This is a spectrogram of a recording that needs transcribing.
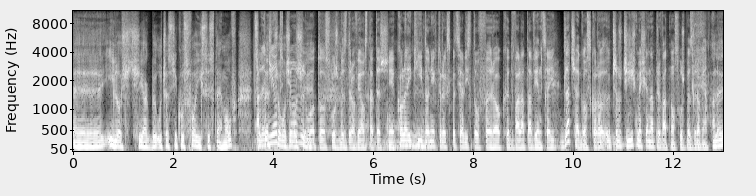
e, ilość jakby uczestników swoich systemów. Co Ale też nie odciążyło się... to służby zdrowia ostatecznie. Kolejki do niektórych specjalistów rok, dwa lata więcej. Dlaczego? Skoro przerzuciliśmy się na prywatną służbę zdrowia. Ale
